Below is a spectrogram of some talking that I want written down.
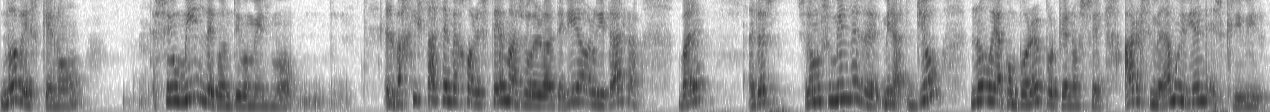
¿No ves que no? Sé humilde contigo mismo. El bajista hace mejores temas, o el batería, o el guitarra, ¿vale? Entonces, somos humildes de, mira, yo no voy a componer porque no sé. Ahora se me da muy bien escribir.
